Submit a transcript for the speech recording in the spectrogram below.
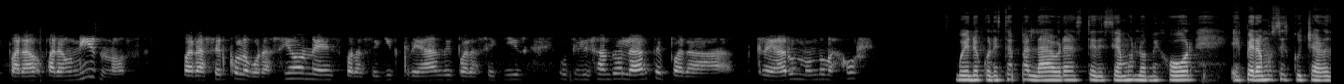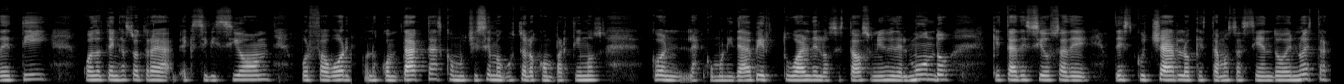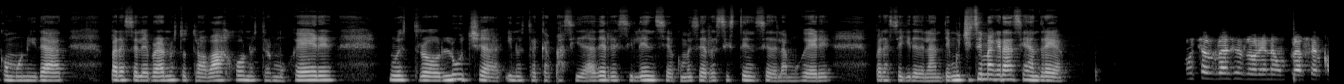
para, para unirnos para hacer colaboraciones, para seguir creando y para seguir utilizando el arte para crear un mundo mejor. Bueno, con estas palabras te deseamos lo mejor. Esperamos escuchar de ti cuando tengas otra exhibición. Por favor, nos contactas. Con muchísimo gusto lo compartimos con la comunidad virtual de los Estados Unidos y del mundo que está deseosa de, de, escuchar lo que estamos haciendo en nuestra comunidad para celebrar nuestro trabajo, nuestras mujeres, nuestra lucha y nuestra capacidad de resiliencia, como esa resistencia de las mujeres para seguir adelante. Muchísimas gracias, Andrea. Muchas gracias, Lorena. Un placer.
